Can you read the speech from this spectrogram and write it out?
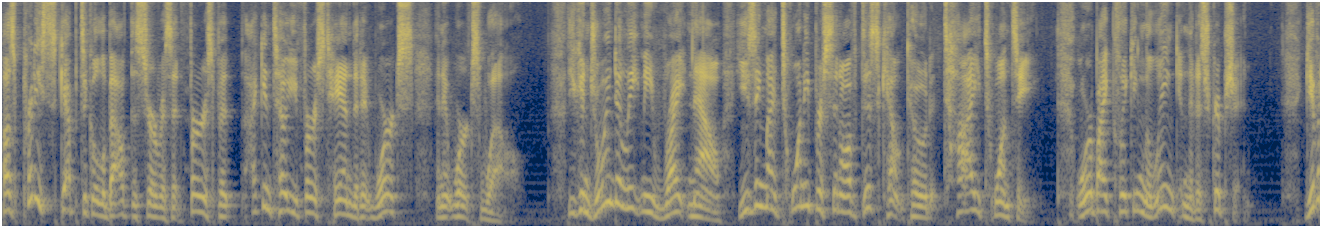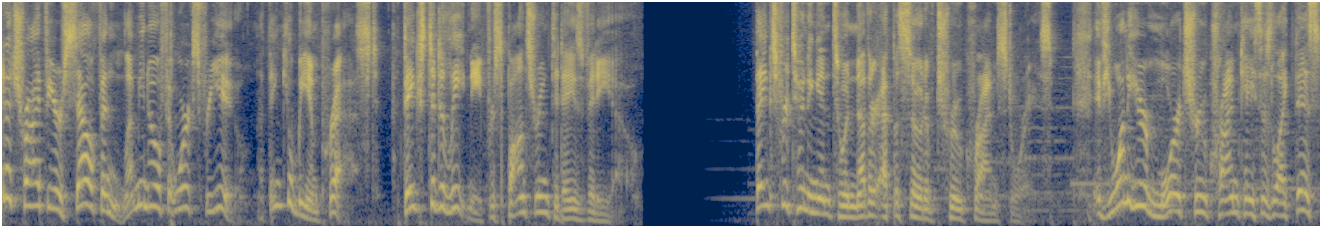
I was pretty skeptical about the service at first, but I can tell you firsthand that it works and it works well. You can join Delete Me right now using my 20% off discount code TIE20 or by clicking the link in the description. Give it a try for yourself and let me know if it works for you. I think you'll be impressed. Thanks to Delete Me for sponsoring today's video. Thanks for tuning in to another episode of True Crime Stories. If you want to hear more true crime cases like this,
